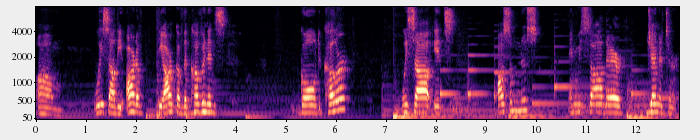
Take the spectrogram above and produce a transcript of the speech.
um we saw the art of the ark of the covenants gold color we saw its awesomeness and we saw their janitor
